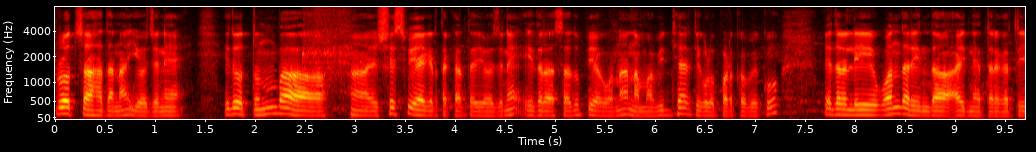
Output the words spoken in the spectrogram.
ಪ್ರೋತ್ಸಾಹಧನ ಯೋಜನೆ ಇದು ತುಂಬ ಯಶಸ್ವಿಯಾಗಿರ್ತಕ್ಕಂಥ ಯೋಜನೆ. ಇದರ ಸದುಪಯೋಗವನ್ನು ನಮ್ಮ ವಿದ್ಯಾರ್ಥಿಗಳು ಪಡ್ಕೋಬೇಕು. ಇದರಲ್ಲಿ ಒಂದರಿಂದ ಐದನೇ ತರಗತಿ,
